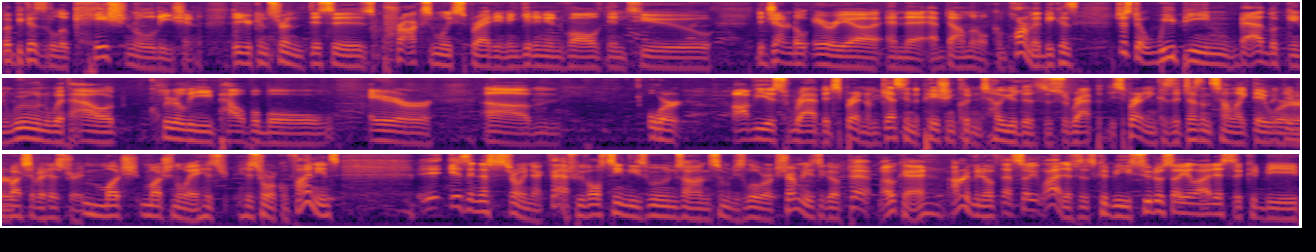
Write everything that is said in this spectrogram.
but because of the locational lesion that you're concerned that this is proximally spreading and getting involved into the genital area and the abdominal compartment. Because just a weeping, bad-looking wound without clearly palpable air. Um, or obvious rapid spread. And I'm guessing the patient couldn't tell you that this was rapidly spreading because it doesn't sound like they were much of a history. Much, much in the way of his, historical findings. It isn't necessarily nec fasc. We've all seen these wounds on somebody's lower extremities and go, "Eh, okay, I don't even know if that's cellulitis. This could be pseudocellulitis. It could be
